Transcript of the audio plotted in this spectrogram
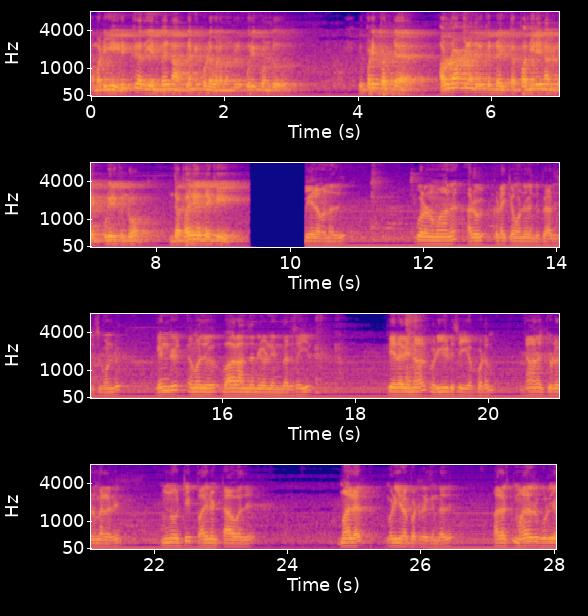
நம்முடைய இருக்கிறது என்பதை நாம் விளங்கிக் கொள்ள வேண்டும் என்று கூறிக்கொண்டு இப்படிப்பட்ட அருளாட்சி நடந்திருக்கின்ற இந்த பதிலை நாங்கள் இன்றைக்கு கூறியிருக்கின்றோம். இந்த பதிலை இன்றைக்கு வீரவனது பூரணமான அருள் கிடைக்க வேண்டும் என்று பிரார்த்தித்து கொண்டு இன்று எமது வாராந்த நிகழ்வின் வரிசையில் பேரவையினால் வெளியீடு செய்யப்படும் ஞானச்சுடர் மலரின் முன்னூற்றி பதினெட்டாவது மலர் வெளியிடப்பட்டிருக்கின்றது. அதற்கு மலருக்குரிய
